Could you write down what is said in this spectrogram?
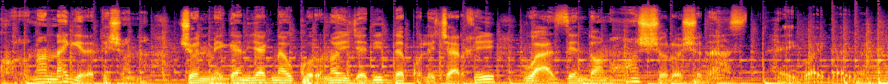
کرونا نگیرتشان. چون میگن یک نوع کرونا جدید در پل چرخی و از زندان ها شروع شده است. هی وای وای وای.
